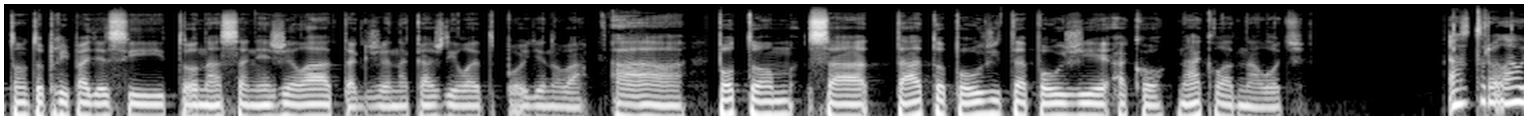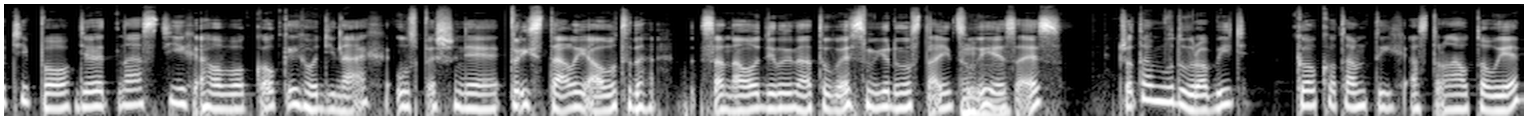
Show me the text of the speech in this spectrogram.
tomto prípade si to NASA neželá, takže na každý let pôjde nová. A potom sa táto použitá použije ako nákladná loď. Astronauti po 19 alebo koľkých hodinách úspešne pristali, alebo teda sa nalodili na tú vesmírnu stanicu Mhm. mm-hmm. ISS. Čo tam budú robiť? Koľko tam tých astronautov je?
